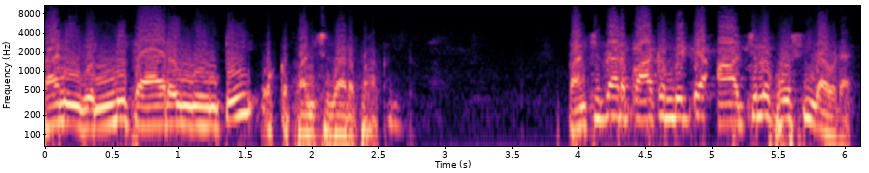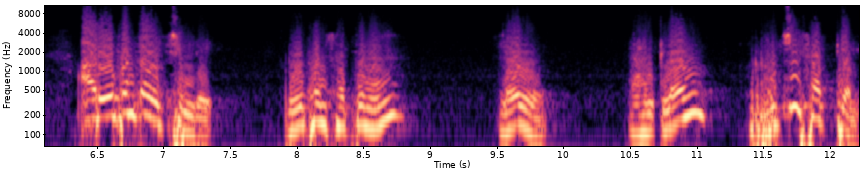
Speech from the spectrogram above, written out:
కానీ ఇవన్నీ తయారైంది ఏంటి? ఒక పంచదార పాకం పంచదార పాకం పెట్టి ఆ అచ్చులో పోసింది ఆవిడ. ఆ రూపంతో వచ్చింది. రూపం సత్యమా? లేదు. దాంట్లో రుచి సత్యం.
